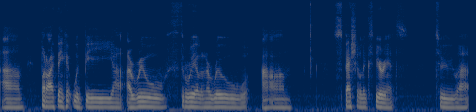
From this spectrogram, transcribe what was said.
Um, but I think it would be uh, a real thrill and a real um, special experience to uh,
